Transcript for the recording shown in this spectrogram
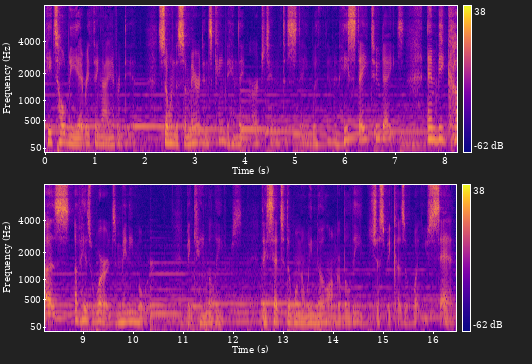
He told me everything I ever did. So when the Samaritans came to him, they urged him to stay with them. He stayed two days. And because of his words, many more became believers. They said to the woman, We no longer believe just because of what you said,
